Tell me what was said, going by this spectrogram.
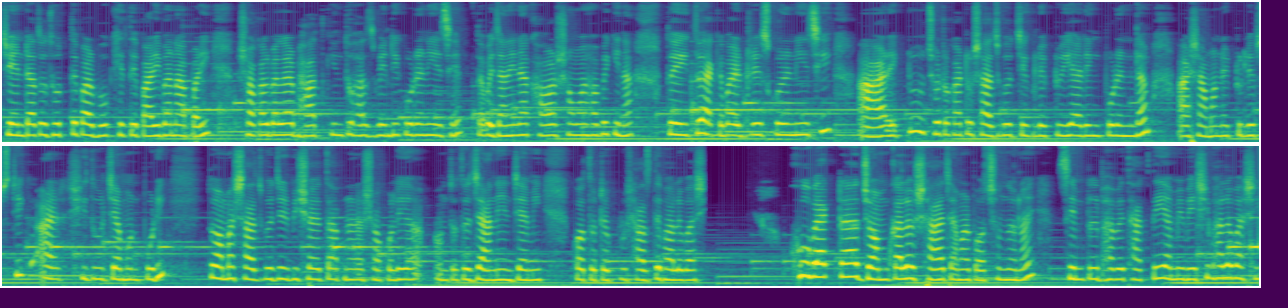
ট্রেনটা তো ধরতে পারব, খেতে পারি বা না পারি। সকালবেলার ভাত কিন্তু হাজব্যান্ডই করে নিয়েছে, তবে জানি না খাওয়ার সময় হবে কি না তো এই তো একেবারে ড্রেস করে নিয়েছি, আর একটু ছোটোখাটো সাজগোজ যেগুলো একটু ইয়ারিং পরে নিলাম, আর সামান্য একটু লিপস্টিক আর সিঁদুর যেমন পরি। তো আমার সাজগোজের বিষয়ে তো আপনারা সকলে অন্তত জানেন যে আমি কতটা সাজতে ভালোবাসি। খুব একটা জমকালো সাজ আমার পছন্দ নয়। সিম্পলভাবে থাকতেই আমি বেশি ভালোবাসি।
